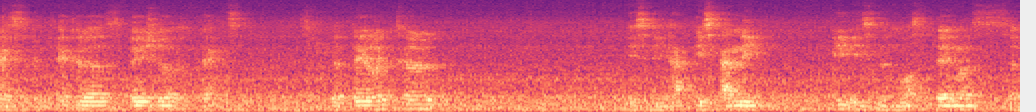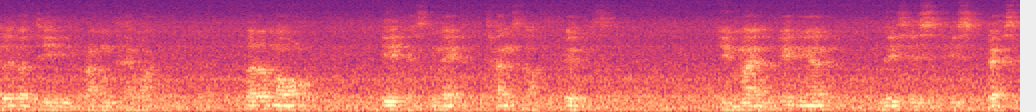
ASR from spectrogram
has spectacular special effects. The director is the is Andy. He is the most famous celebrity from Taiwan. Furthermore, he has made tons of films. In my opinion, this is his best.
